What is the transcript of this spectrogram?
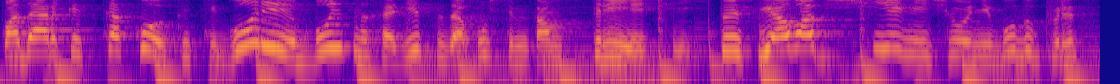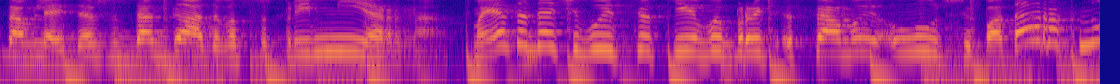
подарок из какой категории будет находиться, допустим, там в третьей. То есть я вообще ничего не буду представлять, даже догадываться примерно. Моя задача будет все-таки выбрать самый лучший подарок, ну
